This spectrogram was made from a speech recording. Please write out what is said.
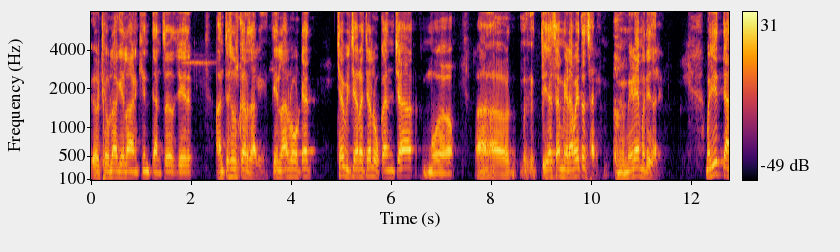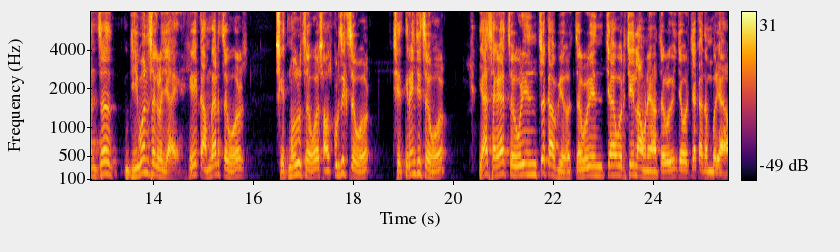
ठेवला गेला. आणखीन त्यांचं जे अंत्यसंस्कार झाले ते लाल मोठ्याच्या विचाराच्या लोकांच्या म- ते मेळाव्यातच झाले मेळ्यामध्ये झाले. म्हणजे त्यांचं जीवन सगळं जे आहे हे कामगार चळवळ शेतमजूर चळवळ सांस्कृतिक चळवळ शेतकऱ्यांची चळवळ या सगळ्या चळवळींचं काव्य चळवळींच्यावरचे लावण्या चळवळींच्यावरच्या कादंबऱ्या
